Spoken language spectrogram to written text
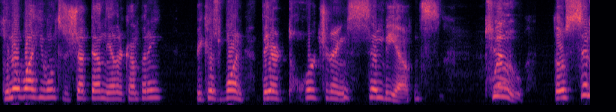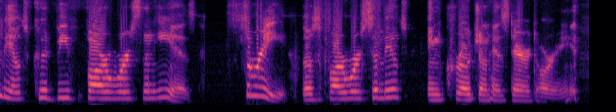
you know why he wants to shut down the other company? Because one, they are torturing symbiotes. Two, those symbiotes could be far worse than he is. Three, those far worse symbiotes encroach on his territory.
